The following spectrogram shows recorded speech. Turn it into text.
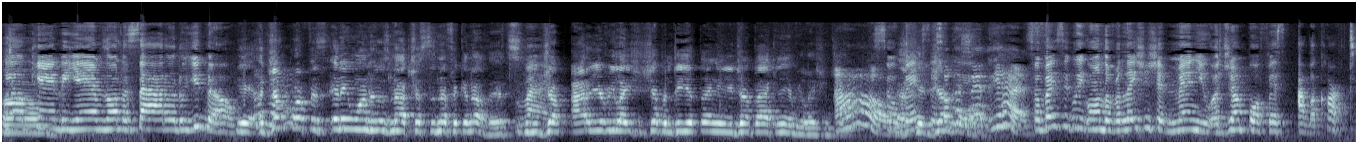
Little um, candy yams on the side, or do you know? Yeah, a jump off is anyone who's not your significant other. It's Right. you jump out of your relationship and do your thing, and you jump back in your relationship. Oh. So That's your basically, jump Because off. it- yes. so basically, on the relationship menu, a jump off is a la carte.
